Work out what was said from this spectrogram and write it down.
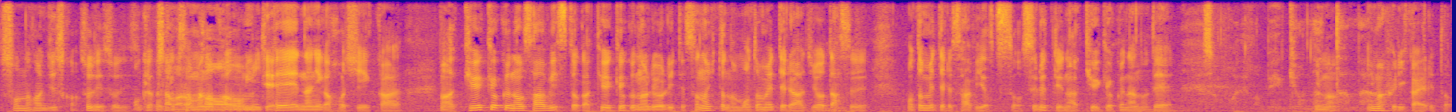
そんな感じですか？そうですそうです。お客様の顔を見て何が欲しいか、まあ、究極のサービスとか究極の料理ってその人の求めてる味を出す求めてるサービスをするっていうのは究極なのでそこでも勉強にな今ったんだ。今振り返ると。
